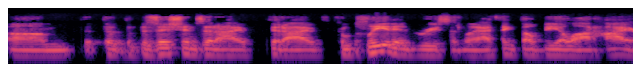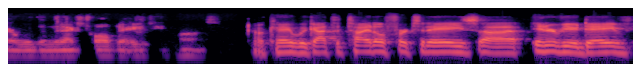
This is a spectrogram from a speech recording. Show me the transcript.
um, the, the, positions that I that I've completed recently, I think they'll be a lot higher within the next 12 to 18 months. Okay, we got the title for today's uh, interview, Dave.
